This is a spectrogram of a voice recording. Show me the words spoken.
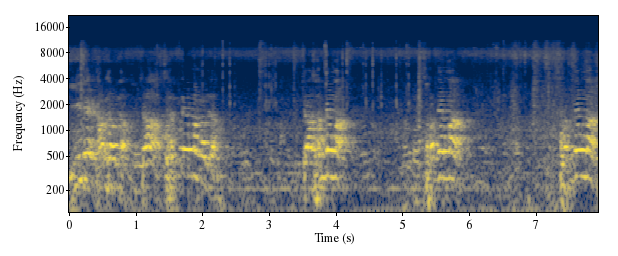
200 감사합니다. 자, 300만 갑니다. 자, 300만. 300만 300만.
